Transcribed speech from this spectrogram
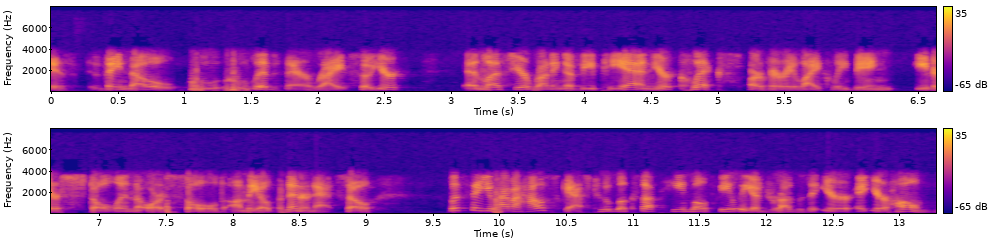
is they know who who lives there, right? So you're unless you're running a VPN, your clicks are very likely being either stolen or sold on the open internet. So let's say you have a house guest who looks up hemophilia drugs at your at your home.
